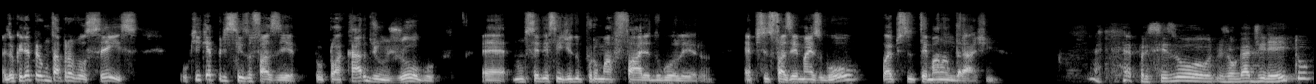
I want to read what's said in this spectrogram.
Mas eu queria perguntar para vocês o que, que, é preciso fazer para o placar de um jogo é, não ser decidido por uma falha do goleiro? É preciso fazer mais gol ou é preciso ter malandragem? É preciso jogar direito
